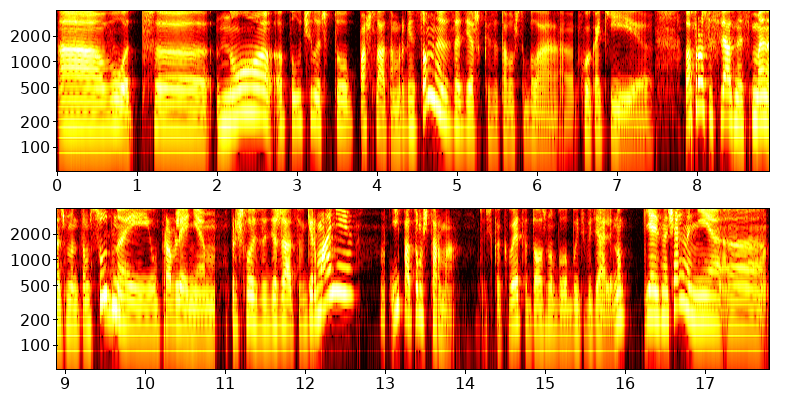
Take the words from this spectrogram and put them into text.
А, вот. Э, но получилось, что пошла там организационная задержка из-за того, что была кое-какие вопросы, связанные с менеджментом судна и управлением. Пришлось задержаться в Германии, и потом шторма. То есть как бы это должно было быть в идеале. Ну, я изначально не э,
